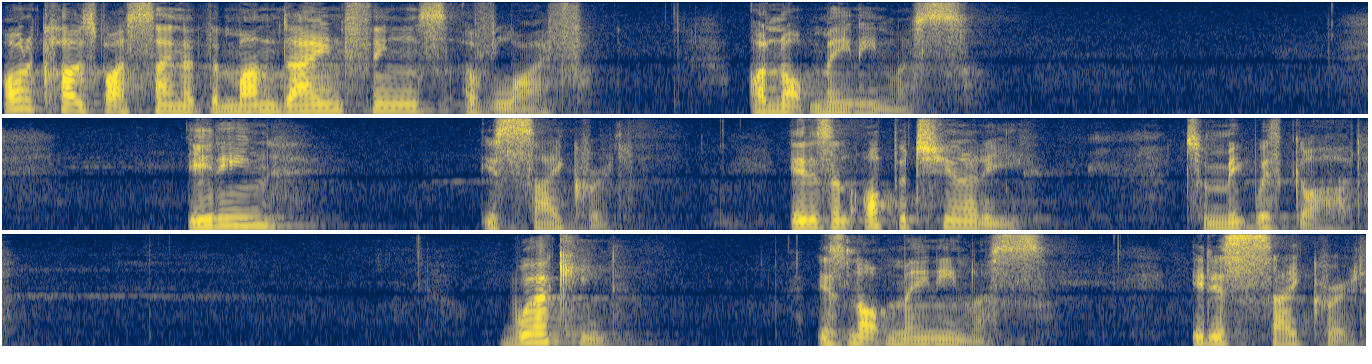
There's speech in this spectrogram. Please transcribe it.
I want to close by saying that the mundane things of life are not meaningless. Eating is sacred, it is an opportunity to meet with God. Working is not meaningless, it is sacred.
